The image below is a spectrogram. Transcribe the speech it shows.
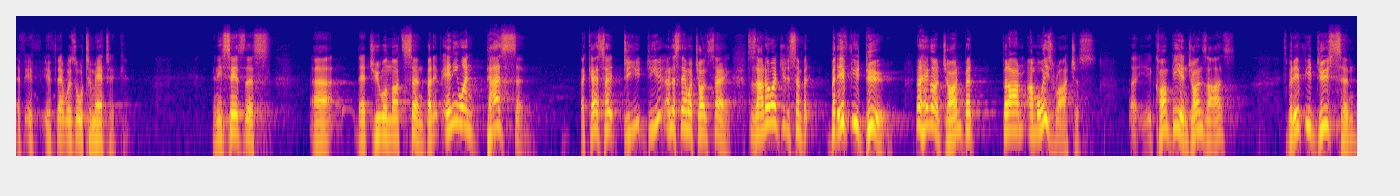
if, if, if that was automatic. And he says this uh, that you will not sin. But if anyone does sin, okay, so do you, do you understand what John's saying? He says, I don't want you to sin, but, but if you do, no, hang on, John, but, but I'm, I'm always righteous. Uh, it can't be in John's eyes. But if you do sin,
